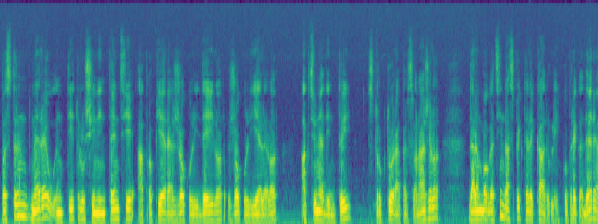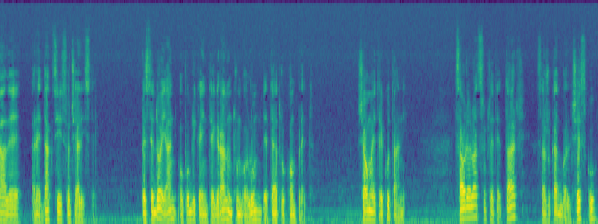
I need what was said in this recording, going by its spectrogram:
păstrând mereu în titlu și în intenție apropierea jocul ideilor, jocul Ielelor, acțiunea din tâi, structura personajelor, dar îmbogățind aspectele cadrului, cu precădere ale redacției socialiste. Peste doi ani o publică integral într-un volum de teatru complet. Și-au mai trecut ani. S-au reluat suflete tari, s-a jucat Bălcescu,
